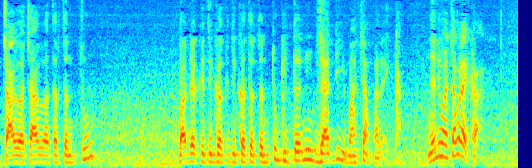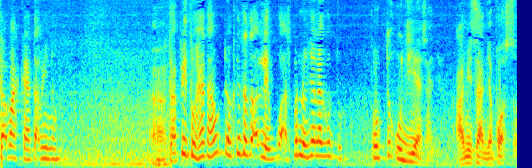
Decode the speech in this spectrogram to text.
cara-cara tertentu pada ketika-ketika tertentu kita ni jadi macam malaikat. Jadi macam malaikat. Tak makan tak minum uh, tapi Tuhan tahu dah kita tak boleh buat sepenuhnya lagu tu. Untuk ujian saja. Uh, misalnya puasa.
